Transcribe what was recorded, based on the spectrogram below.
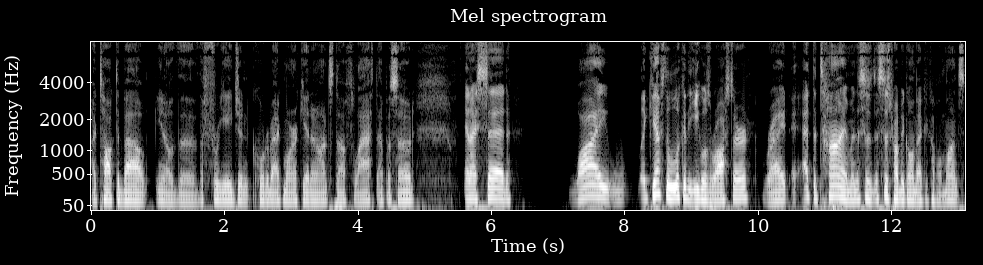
I talked about you know the the free agent quarterback market and all that stuff last episode, and I said why like you have to look at the Eagles roster, right? At the time, and this is this is probably going back a couple months.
